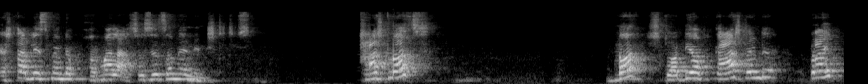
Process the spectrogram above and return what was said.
establishment of formal association and institution. First was the study of caste and tribe.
